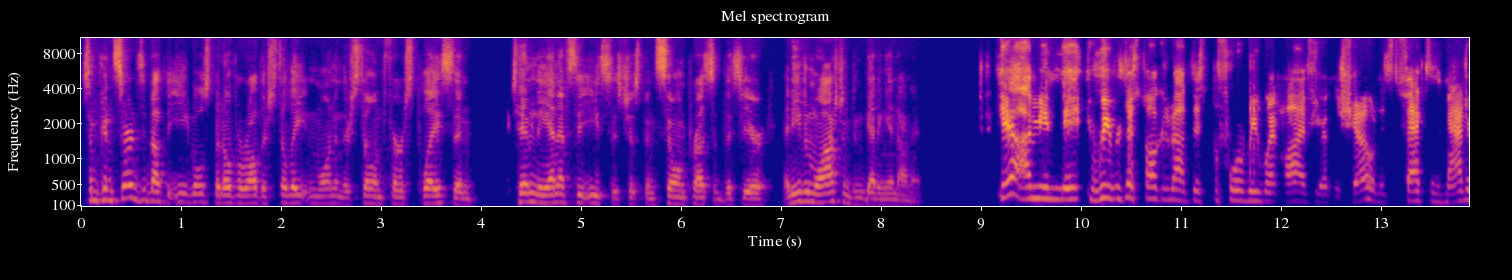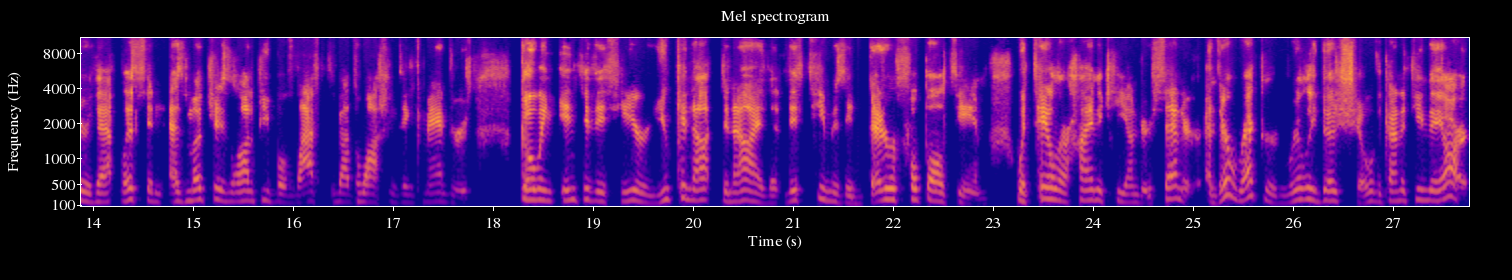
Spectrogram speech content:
some concerns about the Eagles, but overall they're still eight and one and they're still in first place. And Tim, the NFC East has just been so impressive this year, and even Washington getting in on it. Yeah, I mean, it, we were just talking about this before we went live here on the show, and it's the fact of the matter that, listen, as much as a lot of people have laughed about the Washington Commanders going into this year, you cannot deny that this team is a better football team with Taylor Heinicke under center, and their record really does show the kind of team they are.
